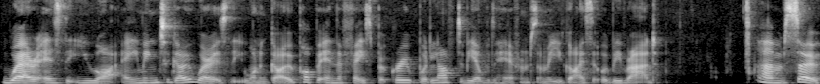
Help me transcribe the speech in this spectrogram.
where it is that you are aiming to go, where it is that you want to go. Pop it in the Facebook group. Would love to be able to hear from some of you guys. It would be rad. Um, so,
